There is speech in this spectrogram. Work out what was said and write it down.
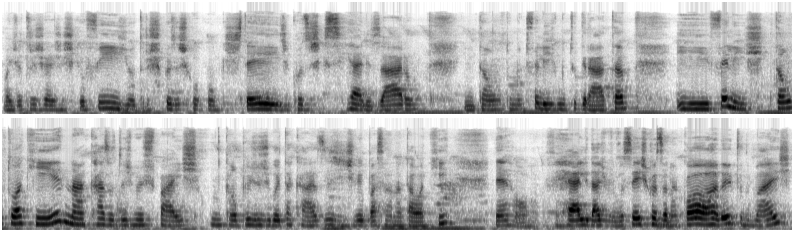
mas de outras viagens que eu fiz, de outras coisas que eu conquistei, de coisas que se realizaram. Então, tô muito feliz, muito grata e feliz. Então, tô aqui na casa dos meus pais, em Campos dos Goitacazes. A gente veio passar o Natal aqui, né? Ó, realidade pra vocês, coisa na corda e tudo mais.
